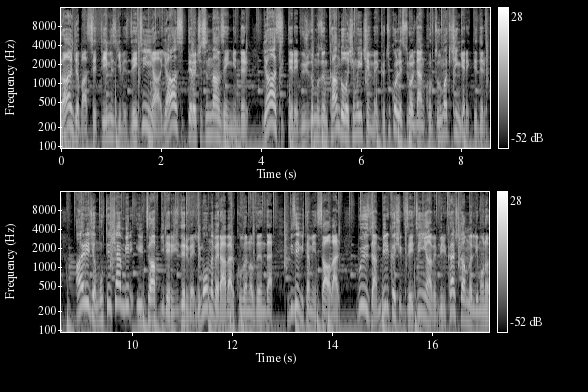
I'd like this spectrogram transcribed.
daha önce bahsettiğimiz gibi zeytinyağı yağ asitleri açısından zengindir. Yağ asitleri vücudumuzun kan dolaşımı için ve kötü kolesterolden kurtulmak için gereklidir. Ayrıca muhteşem bir iltihap gidericidir ve limonla beraber kullanıldığında bize vitamin sağlar. Bu yüzden bir kaşık zeytinyağı ve birkaç damla limonu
